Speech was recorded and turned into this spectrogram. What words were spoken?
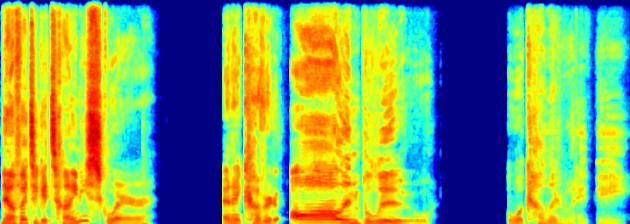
Now if I took a tiny square and I covered all in blue, what color would it be?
